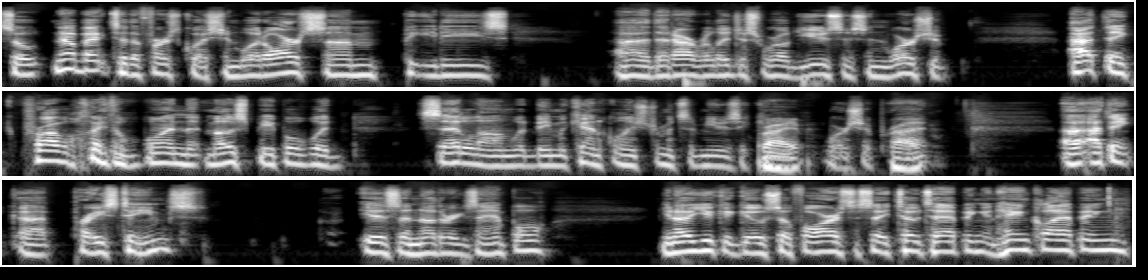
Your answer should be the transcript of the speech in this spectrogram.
So now back to the first question: What are some PEDs uh, that our religious world uses in worship? I think probably the one that most people would settle on would be mechanical instruments of music Right. worship. Right. Right. Uh, I think uh, praise teams is another example. You know, you could go so far as to say toe tapping and hand clapping.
